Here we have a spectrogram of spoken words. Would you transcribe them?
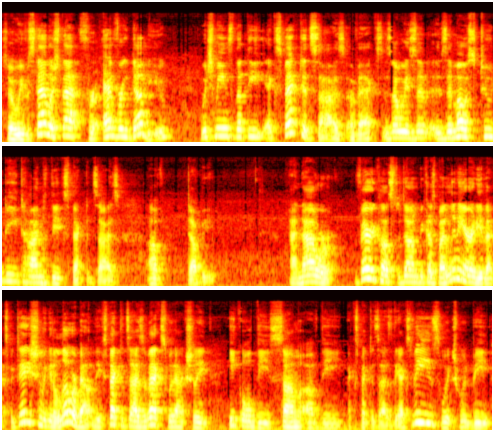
So we've established that for every w, which means that the expected size of x is always a, is at most 2d times the expected size of w. And now we're very close to done because by linearity of expectation, we get a lower bound. The expected size of x would actually equal the sum of the expected size of the xv's, which would be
